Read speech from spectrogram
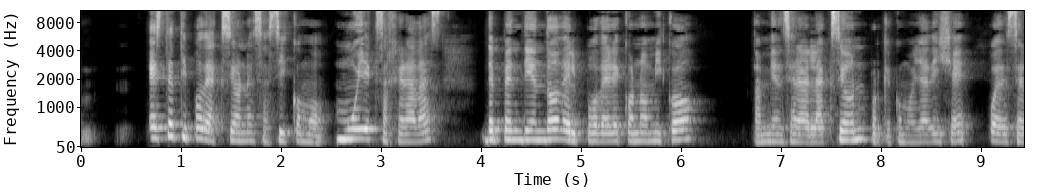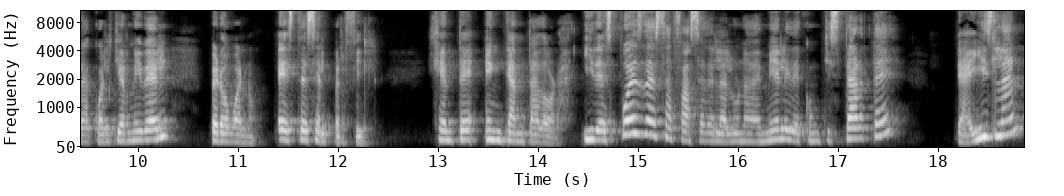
Este tipo de acciones así como muy exageradas, dependiendo del poder económico, también será la acción, porque como ya dije, puede ser a cualquier nivel, pero bueno, este es el perfil. Gente encantadora. Y después de esa fase de la luna de miel y de conquistarte, te aíslan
